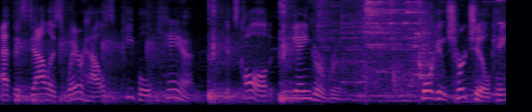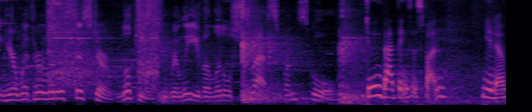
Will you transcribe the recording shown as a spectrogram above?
At this Dallas warehouse, people can. It's called the Anger Room. Morgan Churchill came here with her little sister, looking to relieve a little stress from school. doing bad things is fun, you know.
